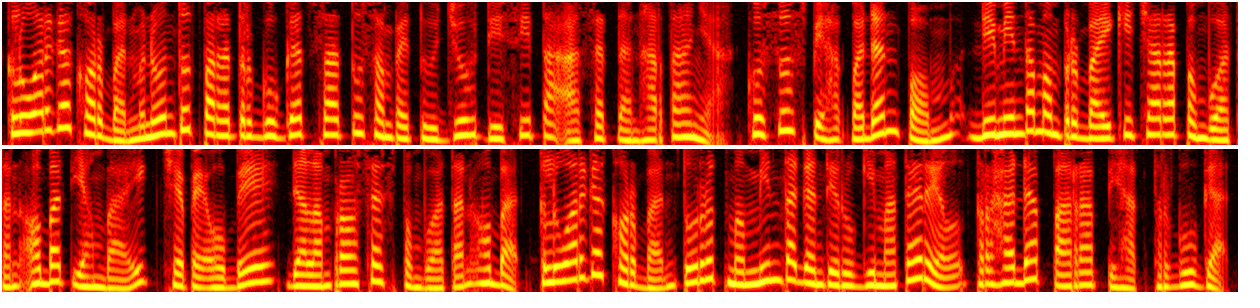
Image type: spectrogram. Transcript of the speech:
Keluarga korban menuntut para tergugat 1 sampai 7 disita aset dan hartanya. Khusus pihak Badan POM diminta memperbaiki cara pembuatan obat yang baik CPOB dalam proses pembuatan obat. Keluarga korban turut meminta ganti rugi material terhadap para pihak tergugat.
